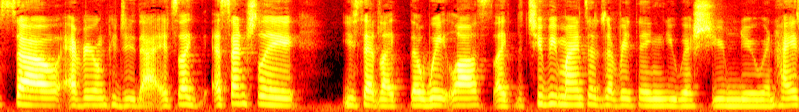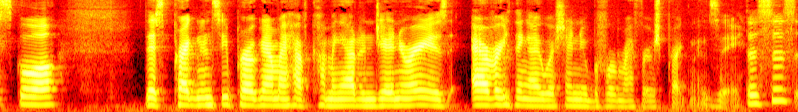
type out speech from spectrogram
so everyone can do that. It's like essentially, you said like the weight loss, like the 2B mindset is everything you wish you knew in high school this pregnancy program I have coming out in January is everything I wish I knew before my first pregnancy. This is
